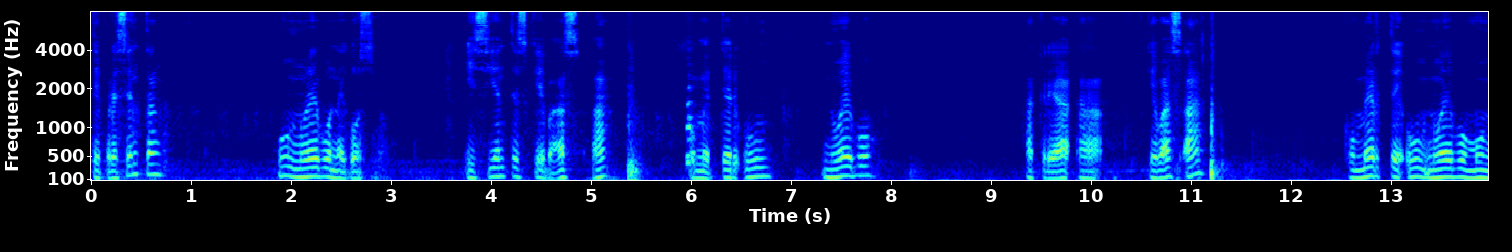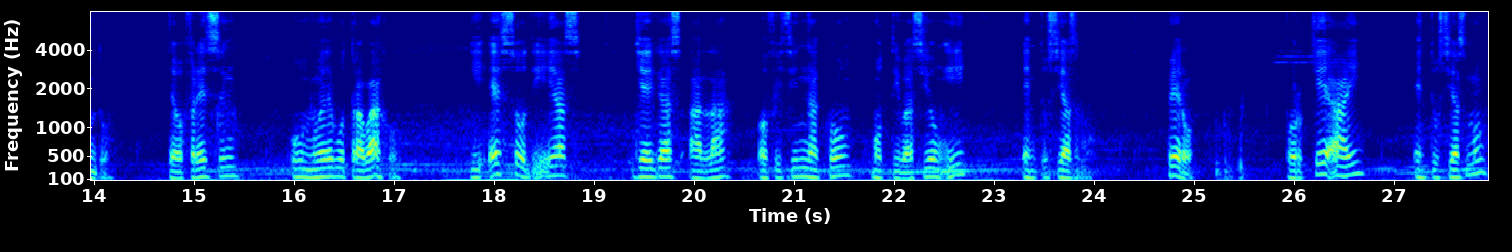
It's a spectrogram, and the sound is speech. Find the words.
Te presentan un nuevo negocio y sientes que vas a cometer un nuevo a crear que vas a comerte un nuevo mundo te ofrecen un nuevo trabajo y esos días llegas a la oficina con motivación y entusiasmo pero ¿por qué hay entusiasmo?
